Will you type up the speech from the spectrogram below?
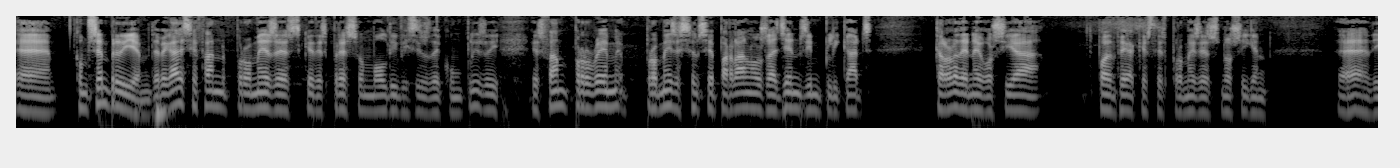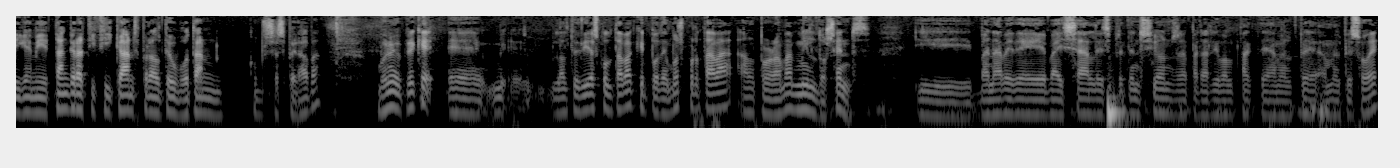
eh, com sempre diem, de vegades se fan promeses que després són molt difícils de complir, és a dir, es fan promeses sense parlar amb els agents implicats que a l'hora de negociar poden fer que aquestes promeses no siguin eh, diguem tan gratificants per al teu votant com s'esperava? Bueno, jo crec que eh, l'altre dia escoltava que Podemos portava al programa 1.200 i van haver de baixar les pretensions per arribar al pacte amb el, P, amb el PSOE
